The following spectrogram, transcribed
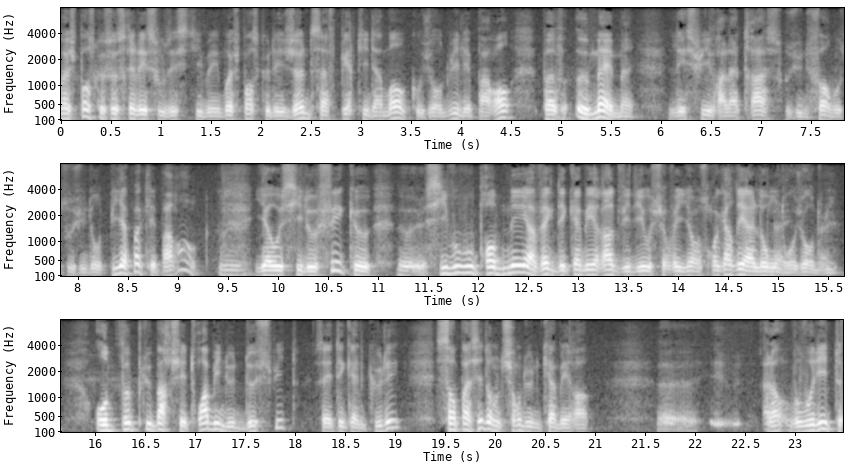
Moi, je pense que ce serait les sous-estimer. Moi, je pense que les jeunes savent pertinemment qu'aujourd'hui, les parents peuvent eux-mêmes les suivre à la trace sous une forme ou sous une autre. Puis il n'y a pas que les parents. Il y a aussi le fait que euh, si vous vous promenez avec des caméras de vidéosurveillance, regardez à Londres aujourd'hui, on ne peut plus marcher trois minutes de suite, ça a été calculé, sans passer dans le champ d'une caméra. Euh, alors, vous vous dites,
